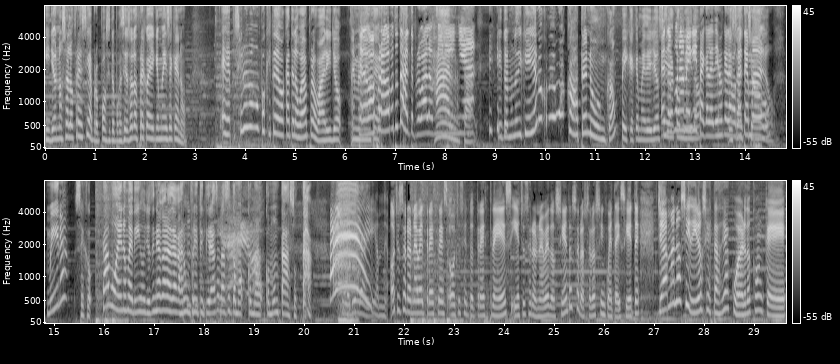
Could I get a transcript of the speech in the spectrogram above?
Y yo no se lo ofrecí a propósito, porque si yo se lo ofrezco ella que me dice que no. Eh, no un poquito de aguacate, lo voy a probar. Y yo, en mi Te lo vas a probar, pero tú te dejaste probarlo, niña. Y todo el mundo dice que ella no comió aguacate nunca. Un pique que me dio yo. Eso fue una comido. amiguita que le dijo que el Eso aguacate es malo. Mira, se está bueno, me dijo. Yo tenía ganas de agarrar un frito y tirárselo así como, como, como un tazo. ¡Ta! Ay, 809-338-1033 y 809-200-0057. Llámanos y dinos si estás de acuerdo con que,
